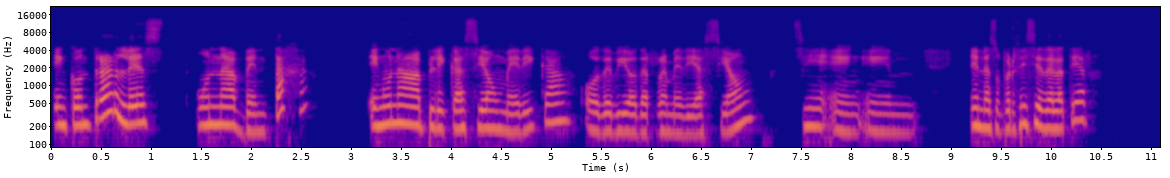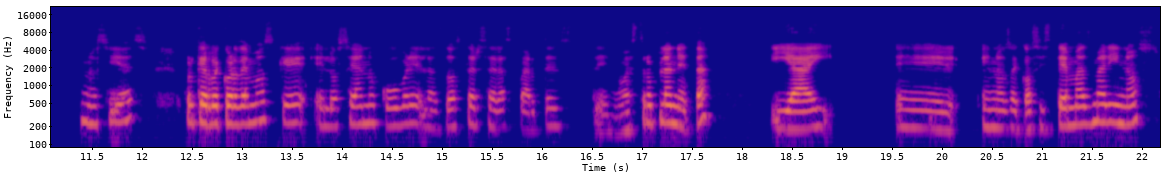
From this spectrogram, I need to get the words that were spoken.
encontrarles una ventaja en una aplicación médica o de bioremediación ¿sí? en, en, en la superficie de la Tierra. Así es, porque recordemos que el océano cubre las dos terceras partes de nuestro planeta y hay eh, en los ecosistemas marinos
